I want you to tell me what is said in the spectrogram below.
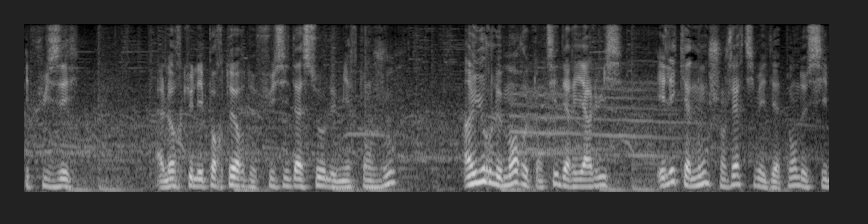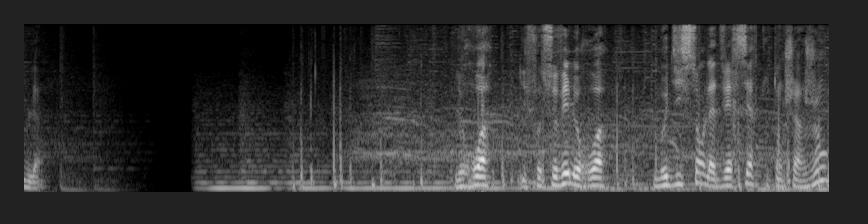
épuisé. Alors que les porteurs de fusils d'assaut le mirent en joue, un hurlement retentit derrière lui, et les canons changèrent immédiatement de cible. Le roi, il faut sauver le roi. Maudissant l'adversaire tout en chargeant,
